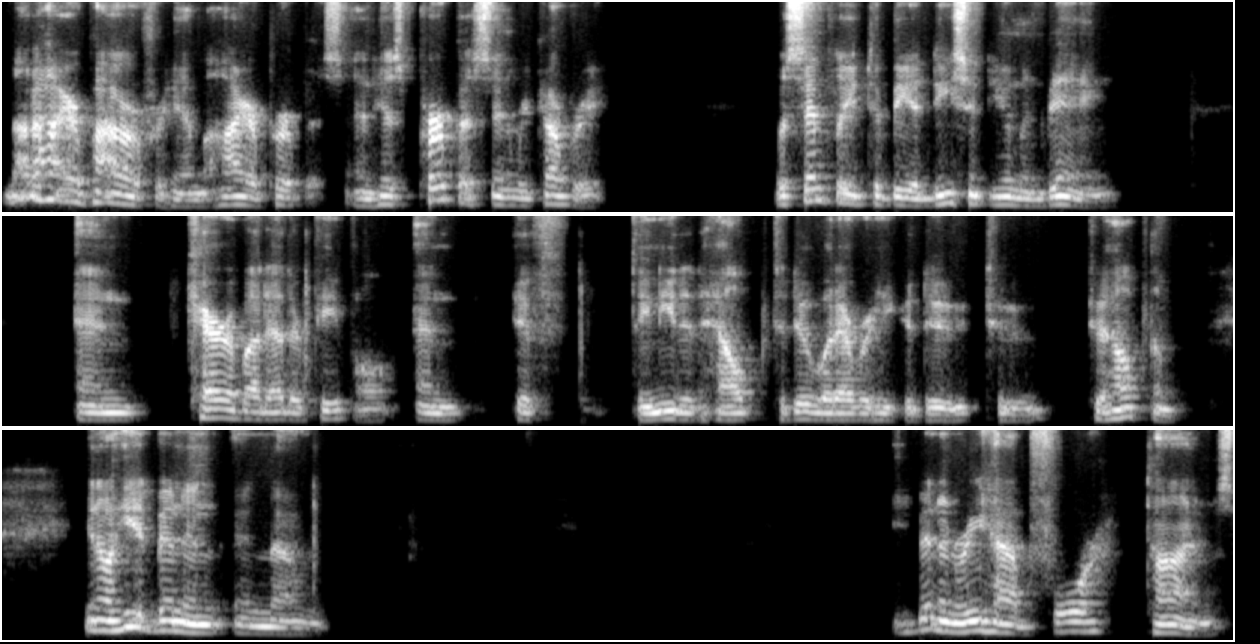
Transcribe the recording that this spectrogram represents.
Not a higher power for him, a higher purpose. And his purpose in recovery was simply to be a decent human being and care about other people. And if they needed help, to do whatever he could do to, to help them. You know, he had been in, in um, he'd been in rehab four times.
